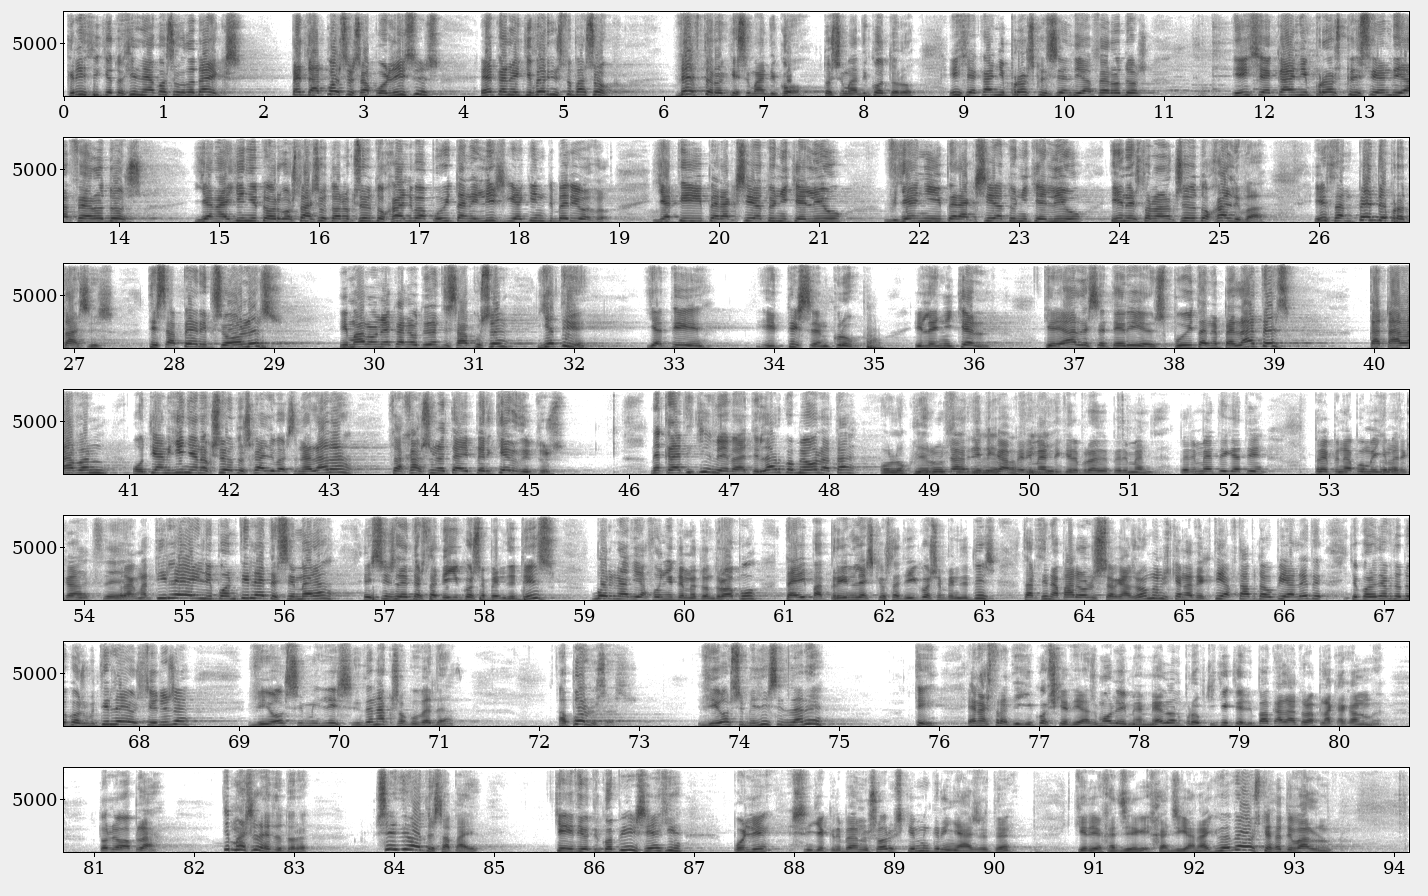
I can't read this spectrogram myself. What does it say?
κρίθηκε το 1986. 500 απολύσεις έκανε η κυβέρνηση του Πασόκ. Δεύτερο και σημαντικό, το σημαντικότερο, είχε κάνει πρόσκληση ενδιαφέροντος είχε κάνει πρόσκληση ενδιαφέροντος για να γίνει το εργοστάσιο του ανοξίδωτου Χάλιβα που ήταν η λύση για εκείνη την περίοδο. Γιατί η υπεραξία του νικελίου βγαίνει η υπεραξία του νικελίου είναι στον ανοξίδωτο Χάλιβα. Ήρθαν πέντε προτάσεις. Τις απέρριψε όλες ή μάλλον έκανε ότι δεν τις άκουσε. Γιατί; Γιατί η ThyssenKrupp, η Λενικέλ και οι άλλες εταιρείες που ήταν πελάτες καταλάβαν ότι αν γίνει αναξιότος χάλιβα στην Ελλάδα θα χάσουν τα υπερκέρδη τους. Με κρατική βέβαια τη Λάρκο, με όλα τα, Ολοκληρώστε, τα αρνητικά. Περιμένετε κύριε Πρόεδρε, περιμένετε. Περιμένετε γιατί πρέπει να πούμε και μερικά πράγματα. Τι λέει λοιπόν, τι λέτε σήμερα, εσείς λέτε στρατηγικός επενδυτής, Μπορεί να διαφωνείτε με τον τρόπο, τα είπα πριν, λες και ο στρατηγικός επενδυτής θα έρθει να πάρει όλους τους εργαζόμενους και να δεχτεί αυτά από τα οποία λέτε και κοροϊδεύετε τον κόσμο. Τι λέει ο ΣΥΡΙΖΑ, βιώσιμη λύση. Δεν άκουσα κουβέντα. Από όλους σας. Βιώσιμη λύση δηλαδή. Τι. Ένα στρατηγικό σχεδιασμό λέει με μέλλον, προοπτική κλπ. Καλά τώρα πλάκα κάνουμε. Το λέω απλά. Τι μας λέτε τώρα; Σε ιδιώτες θα πάει. Και η ιδιωτικοποίηση έχει πολύ συγκεκριμένους όρους και μην κρινιάζετε, κύριε Χατζη, Χατζηγιαννάκη. Βεβαίως και θα τη βάλουν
